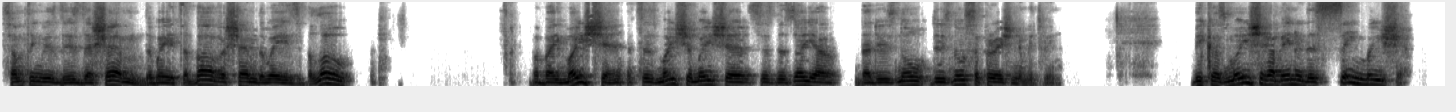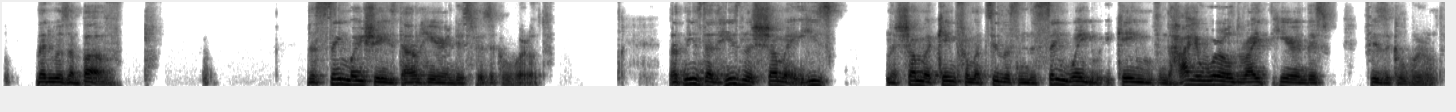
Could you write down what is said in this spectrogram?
something with is the Hashem, the way it's above, Hashem, the way is below. But by Moshe, it says Moshe, Moshe, says the Zohar that there is no there is no separation in between. Because Moshe Rabbeinu, the same Moshe that was above, the same Moshe is down here in this physical world. That means that his neshama, his neshama came from Atzilus in the same way it came from the higher world right here in this physical world.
